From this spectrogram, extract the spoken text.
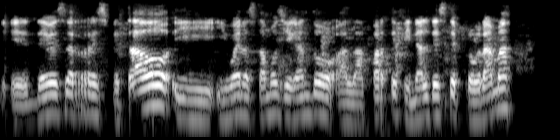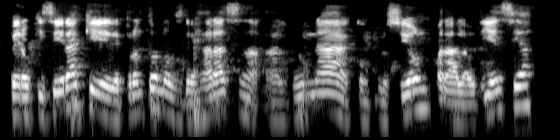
eh, debe ser respetado y, bueno, estamos llegando a la parte final de este programa, pero quisiera que de pronto nos dejaras alguna conclusión para la audiencia.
